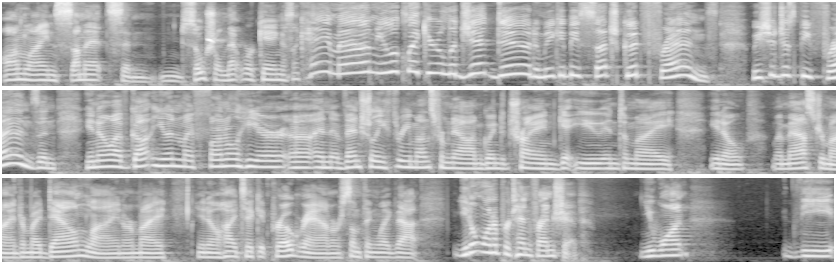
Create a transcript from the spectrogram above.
online summits and social networking? It's like, "Hey man, you look like you're a legit dude and we could be such good friends. We should just be friends and, you know, I've got you in my funnel here uh, and eventually 3 months from now I'm going to try and get you into my, you know, my mastermind or my downline or my, you know, high ticket program or something like that." You don't want to pretend friendship. You want the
